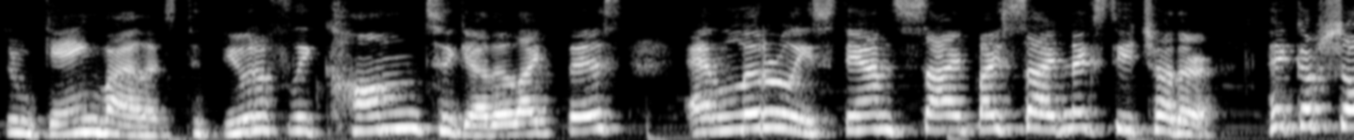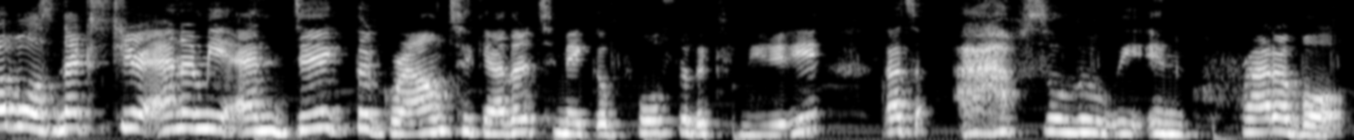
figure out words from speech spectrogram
through gang violence to beautifully come together like this and literally stand side by side next to each other pick up shovels next to your enemy and dig the ground together to make a pool for the community. That's absolutely incredible.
